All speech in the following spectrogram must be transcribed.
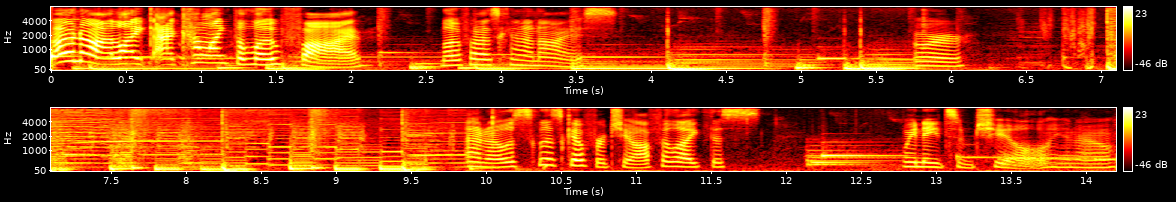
Oh no, I like I kind of like the lo-fi. Lo-fi is kind of nice. Or I don't know. Let's let's go for chill. I feel like this. We need some chill, you know.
